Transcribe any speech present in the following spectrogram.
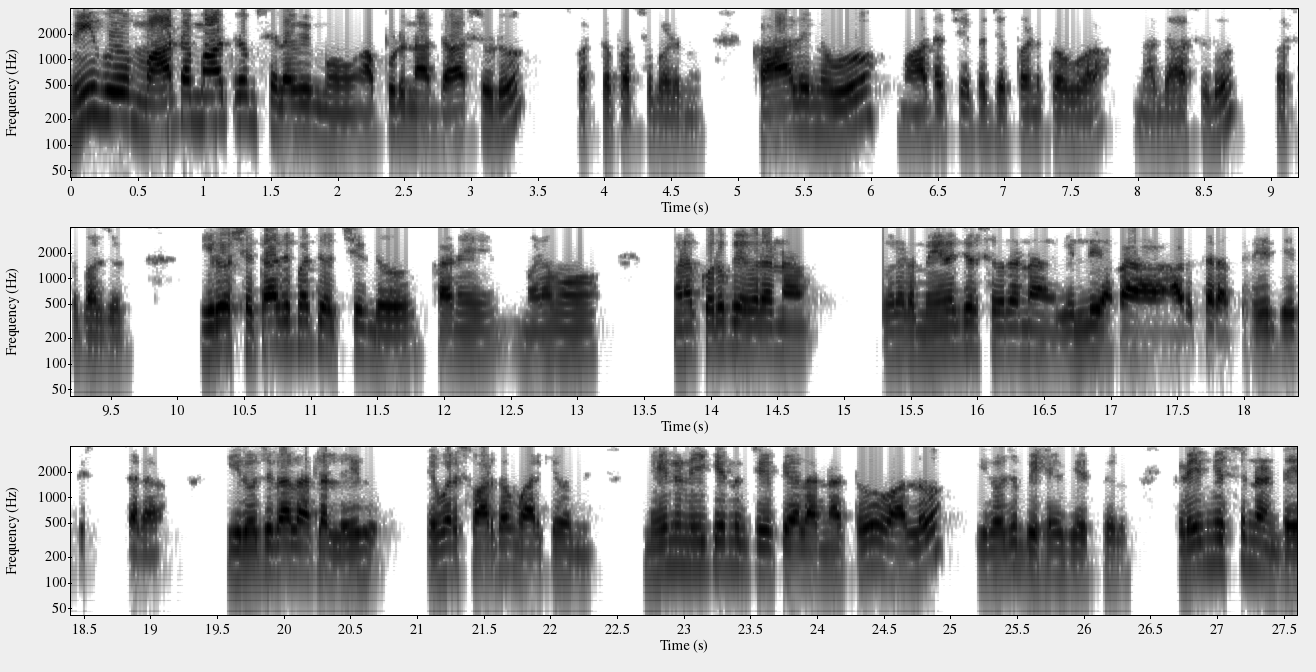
నీవు మాట మాత్రం సెలవిమ్ము. అప్పుడు నా దాసుడు స్వస్థపరచబడును. కాలి నువ్వు మాట చేత చెప్పండి ప్రభువా. నా దాసుడు స్వస్థపరచుడు. ఈరోజు శతాధిపతి వచ్చిండు కానీ మనము మన కొరకు ఎవరైనా ఎవరైనా మేనేజర్స్ ఎవరైనా వెళ్ళి అక్కడ ఆడతారా? ప్రేయర్ చేపిస్తారా? ఈ రోజులలో అట్లా లేదు. ఎవరి స్వార్థం వారికే ఉంది. నేను నీకెందుకు చేపియాలన్నట్టు వాళ్ళు ఈ రోజు బిహేవ్ చేస్తారు. ఇక్కడ ఏం చేస్తుండంటే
